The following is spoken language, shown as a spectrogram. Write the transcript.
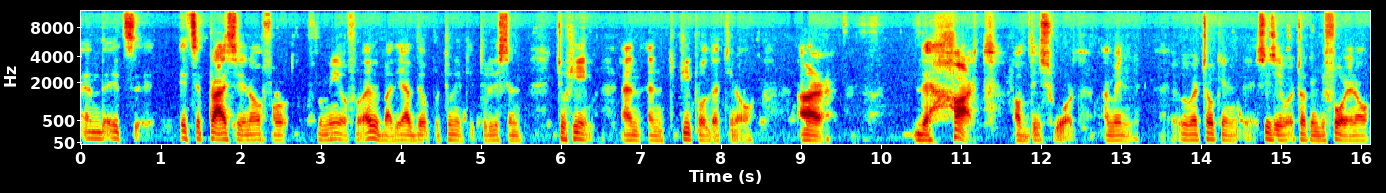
and it's it's a price, you know, for, for me or for everybody. I have the opportunity to listen to him and, and to people that, you know, are the heart of this world. I mean, uh, we were talking, uh, CZ, we were talking before, you know,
